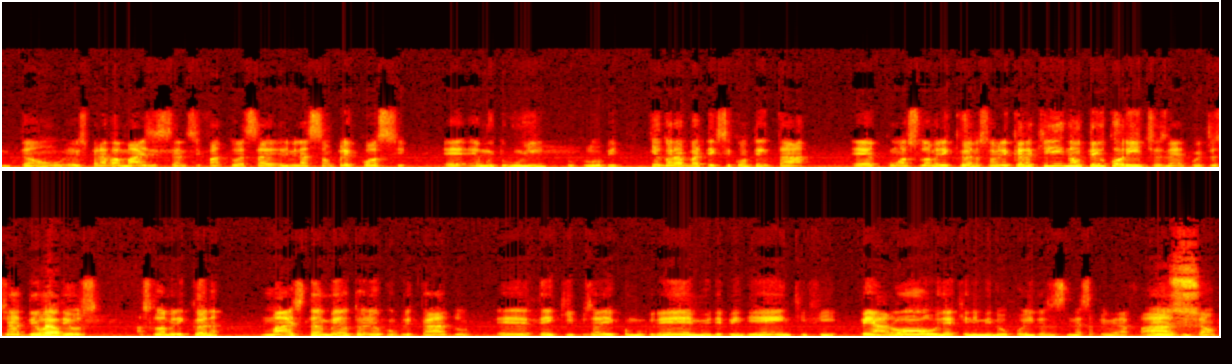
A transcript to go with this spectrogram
Então eu esperava mais de Santos. De fato, essa eliminação precoce é, é muito ruim para o clube, que agora vai ter que se contentar é, com a Sul-Americana. Sul-Americana que não tem o Corinthians, né? O Corinthians já deu não. adeus à Sul-Americana, mas também é um torneio complicado. É, tem equipes aí como Grêmio, Independiente, enfim, Penharol, né, que eliminou o Corinthians nessa primeira fase. Isso. Então,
